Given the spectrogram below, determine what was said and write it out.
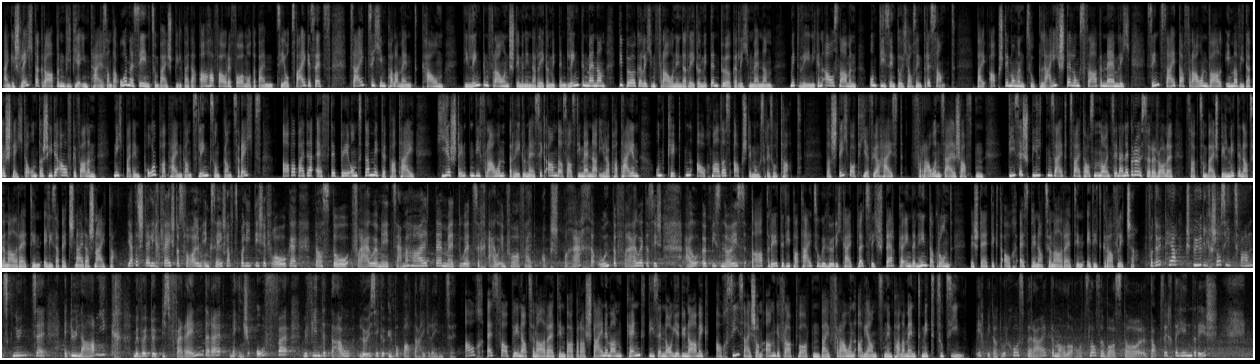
Ein Geschlechtergraben, wie wir ihn teils an der Urne sehen, zum Beispiel bei der AHV-Reform oder beim CO2-Gesetz, zeigt sich im Parlament kaum. Die linken Frauen stimmen in der Regel mit den linken Männern, die bürgerlichen Frauen in der Regel mit den bürgerlichen Männern. Mit wenigen Ausnahmen, und die sind durchaus interessant. Bei Abstimmungen zu Gleichstellungsfragen nämlich sind seit der Frauenwahl immer wieder Geschlechterunterschiede aufgefallen, nicht bei den Polparteien ganz links und ganz rechts, aber bei der FDP und der Mittepartei. Hier stimmten die Frauen regelmäßig anders als die Männer ihrer Parteien und kippten auch mal das Abstimmungsresultat. Das Stichwort hierfür heißt Frauenseilschaften. Diese spielten seit 2019 eine größere Rolle, sagt zum Beispiel Mitte-Nationalrätin Elisabeth Schneider-Schneider. Ja, das stelle ich fest, dass vor allem in gesellschaftspolitischen Fragen, dass da Frauen mehr zusammenhalten. Man tut sich auch im Vorfeld absprechen unter Frauen. Das ist auch etwas Neues. Da trete die Parteizugehörigkeit plötzlich stärker in den Hintergrund, bestätigt auch SP-Nationalrätin Edith Graf-Litscher. Von dort her spüre ich schon seit 2019 eine Dynamik. Man will etwas verändern, man ist offen, man findet auch Lösungen über Parteigrenzen. Auch SVP-Nationalrätin Barbara Steinemann kennt diese neue Dynamik. Auch sie sei schon angefragt worden, bei Frauenallianzen im Parlament mitzuziehen. Ich bin da durchaus bereit, einmal anzuhören, was da die Absicht dahinter ist.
